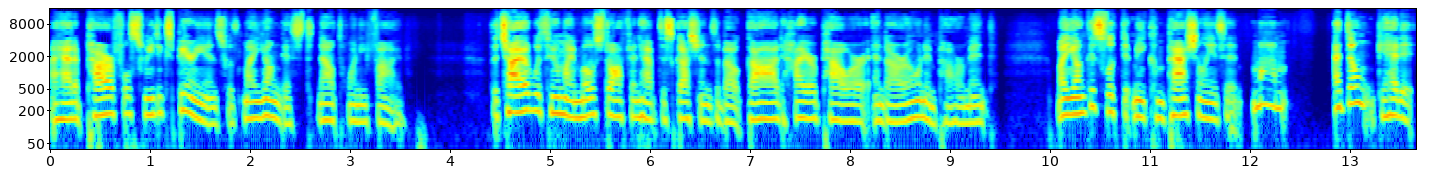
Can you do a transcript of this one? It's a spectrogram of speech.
I had a powerful, sweet experience with my youngest, now 25. The child with whom I most often have discussions about God, higher power, and our own empowerment. My youngest looked at me compassionately and said, Mom, I don't get it.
